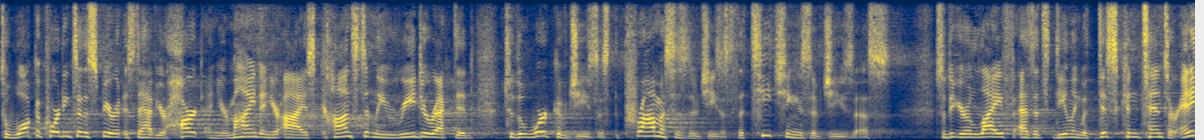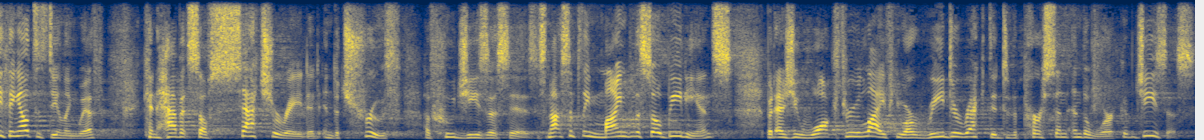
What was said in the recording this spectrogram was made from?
To walk according to the Spirit is to have your heart and your mind and your eyes constantly redirected to the work of Jesus, the promises of Jesus, the teachings of Jesus, so that your life, as it's dealing with discontent or anything else it's dealing with, can have itself saturated in the truth of who Jesus is. It's not simply mindless obedience, but as you walk through life, you are redirected to the person and the work of Jesus.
